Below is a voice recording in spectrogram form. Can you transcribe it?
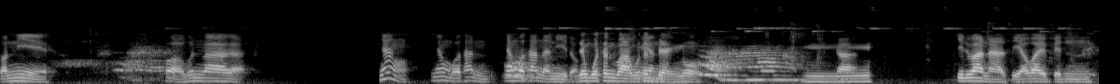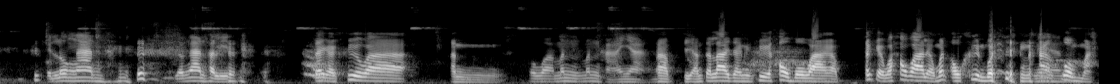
ตอนนี้พ่อเพิ่นว่าก็ยังยังบ่ทันยังบ่ทันอันนี้ดอก ยังบ่ทันว่าบ่ทันแม่นแบ่งเนาะอืก็มคิดว่าน่าเสียไว้เป็นเป็นโรงงาน โรงงานผลิต แต่ก็คือว่า อันเพราะว่ามันมันหายากครับที่อันตรายอย่างหนึงคือเฮาบ่ว่าครับ ถ้าเกิดว่าเฮาว่าแล้วมันเอาคืนบ่ได้อย่างแม่นะนความหมาย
